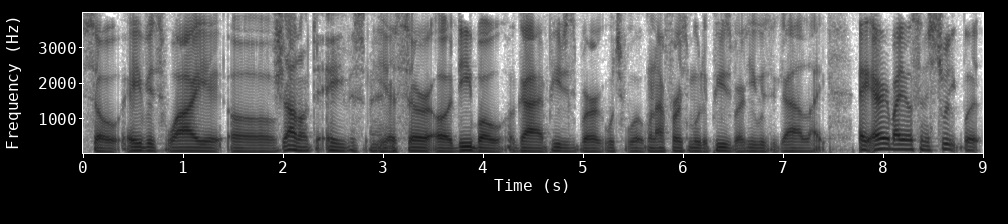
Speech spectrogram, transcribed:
So Avis Wyatt, uh, Shout out to Avis, man. Yes, sir. Uh, Debo, a guy in Petersburg, which wa- when I first moved to Petersburg, he was the guy like, hey, everybody else in the street, but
